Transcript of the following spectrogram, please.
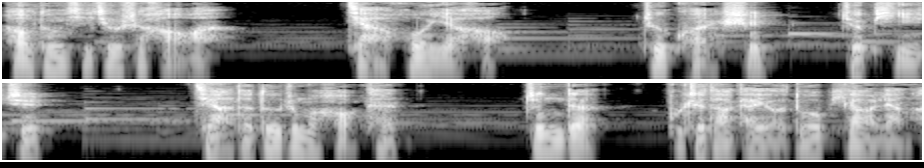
好东西就是好啊，假货也好，这款式、这皮质，假的都这么好看，真的不知道该有多漂亮啊。”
